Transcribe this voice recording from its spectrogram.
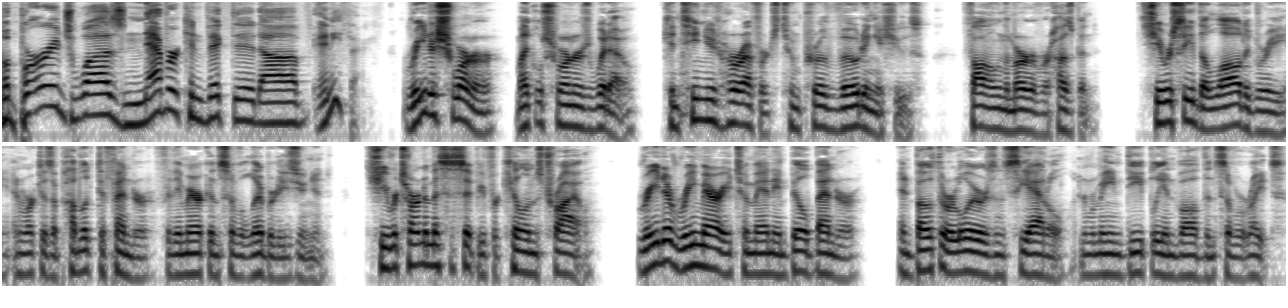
But Burrage was never convicted of anything. Rita Schwerner, Michael Schwerner's widow, continued her efforts to improve voting issues following the murder of her husband. She received a law degree and worked as a public defender for the American Civil Liberties Union. She returned to Mississippi for Killen's trial. Rita remarried to a man named Bill Bender, and both are lawyers in Seattle and remain deeply involved in civil rights.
